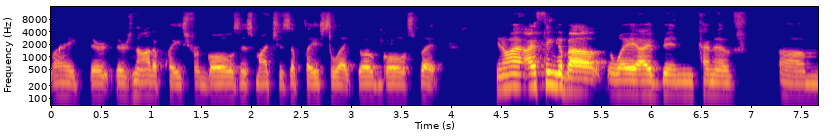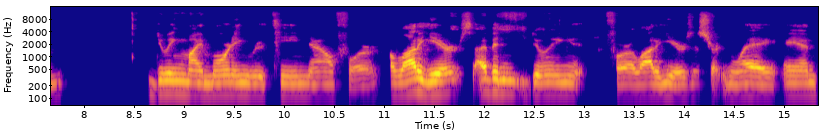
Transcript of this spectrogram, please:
like there there's not a place for goals as much as a place to let go of goals. But you know, I, I think about the way I've been kind of um, doing my morning routine now for a lot of years. I've been doing it for a lot of years a certain way. And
